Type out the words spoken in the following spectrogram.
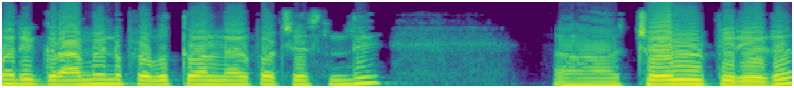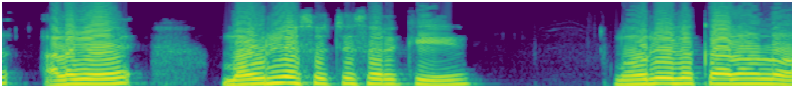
మరియు గ్రామీణ ప్రభుత్వాలను ఏర్పాటు చేసింది చోళుల పీరియడ్. అలాగే మౌర్యస్ వచ్చేసరికి మౌర్యుల కాలంలో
